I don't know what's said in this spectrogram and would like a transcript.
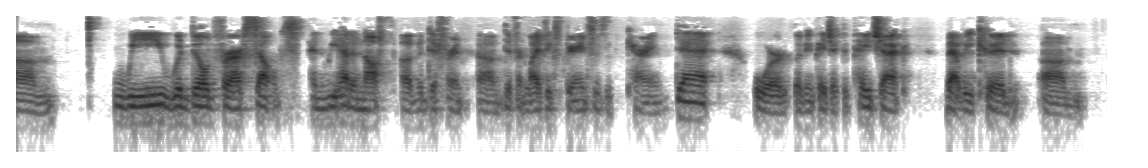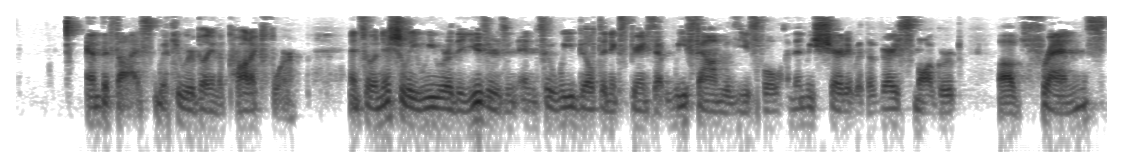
Um, we would build for ourselves, and we had enough of a different um, different life experiences of carrying debt or living paycheck to paycheck that we could um, empathize with who we were building the product for. And so initially we were the users, and, and so we built an experience that we found was useful, and then we shared it with a very small group of friends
